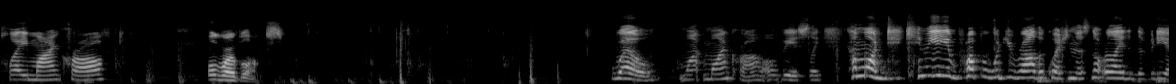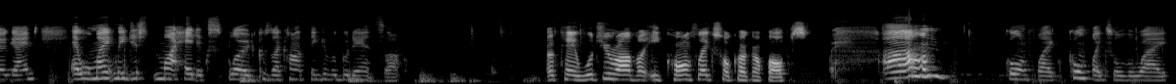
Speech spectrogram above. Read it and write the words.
play Minecraft or Roblox? Well, Mi- Minecraft, obviously. Come on, give me a proper would you rather question that's not related to video games. It will make me just my head explode because I can't think of a good answer. Okay, would you rather eat cornflakes or Cocoa Pops? Um, cornflake, cornflakes all the way.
